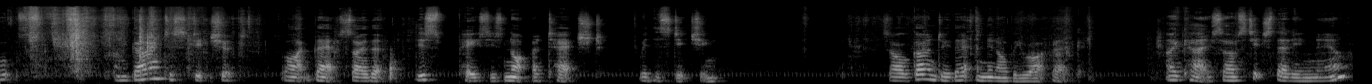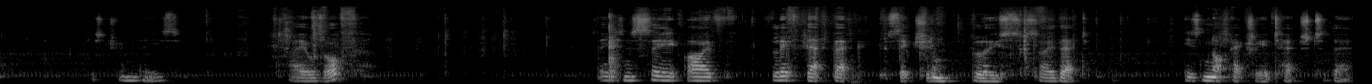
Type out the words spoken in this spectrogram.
oops, I'm going to stitch it like that so that this piece is not attached with the stitching. So I'll go and do that and then I'll be right back. Okay, so I've stitched that in now. Just trim these tails off. So you can see I've left that back section loose so that is not actually attached to that.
